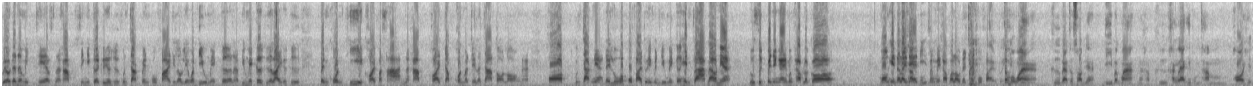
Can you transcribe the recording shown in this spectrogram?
Well Dynamic Test นะครับ สิ่งที่เกิดขึ้นก็คือคุณจักรเป็นโปรไฟล์ที่เราเรียกว่า Deal Maker นะครับ Deal Maker คืออะไรก็คือเป็นคนที่คอยประสานนะครับ คอยจับคนมาเจรจาต่อรองนะ พอคุณจักรเนี่ยได้รู้ว่าโปรไฟล์ตัวเองเป็น Deal Maker เห็นกราฟแล้วเนี่ยรู้สึกเป็นยังไงบ้างครับ แล้วก็มองเห็นอะไรในครับอดีตบ้างไหมครับว่าเราได้ใช้โปรไฟล์ของตัวเองต้องบอกว่าคือแบบทดสอบเนี้ยดีมากๆนะครับ คือครั้งแรกที่ผมทำพอเห็น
